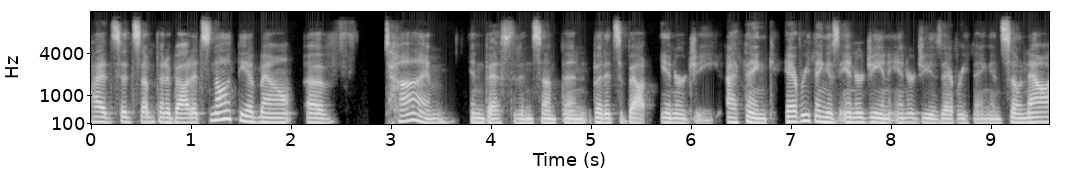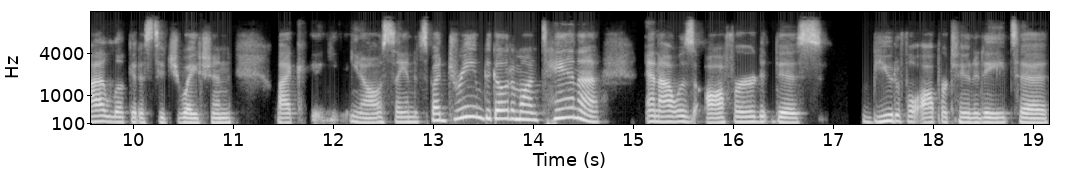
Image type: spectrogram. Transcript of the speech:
I had said something about it's not the amount of time invested in something, but it's about energy. I think everything is energy and energy is everything. And so now I look at a situation like, you know, I was saying it's my dream to go to Montana. And I was offered this beautiful opportunity to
